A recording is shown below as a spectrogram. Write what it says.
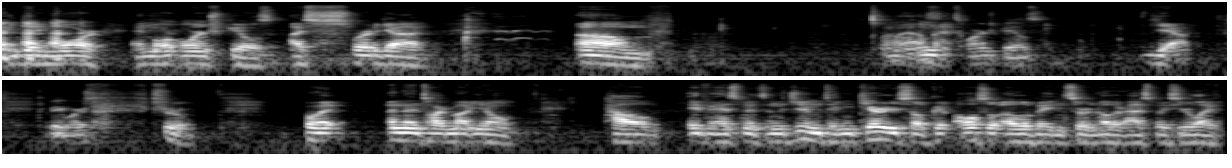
and getting more and more orange peels. I swear to God. Um, Well, I'm at least not- it's orange peels. yeah. Could be worse. True. But, and then talking about, you know, how advancements in the gym, taking care of yourself could also elevate in certain other aspects of your life.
